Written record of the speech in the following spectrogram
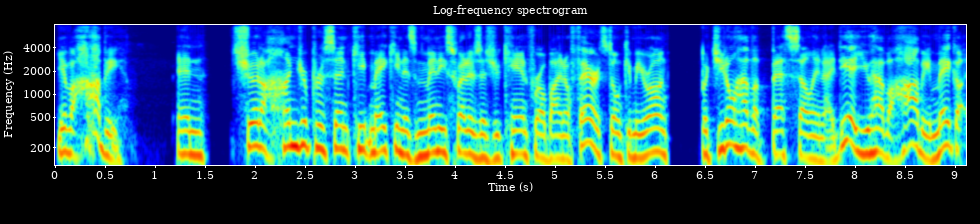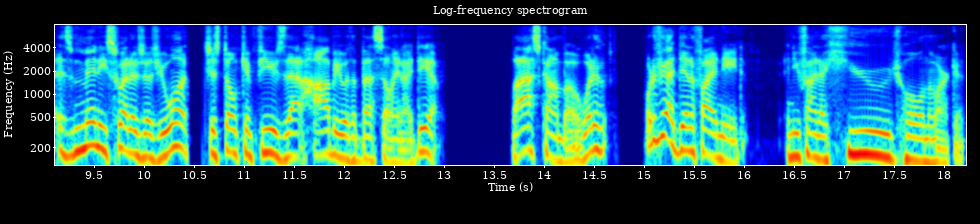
You have a hobby, and should 100% keep making as many sweaters as you can for albino ferrets, don't get me wrong, but you don't have a best selling idea. You have a hobby. Make as many sweaters as you want. Just don't confuse that hobby with a best selling idea. Last combo. What if, what if you identify a need and you find a huge hole in the market,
